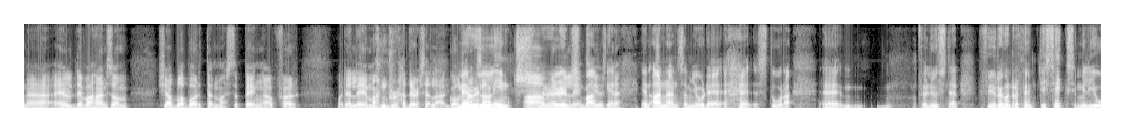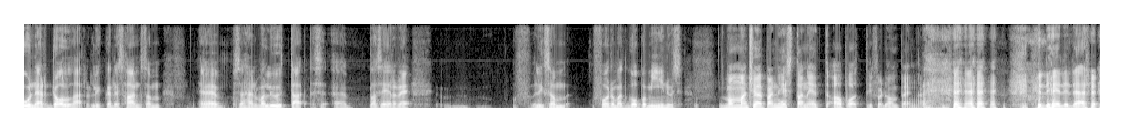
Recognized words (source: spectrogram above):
Nej, eller det var han som sjabblade bort en massa pengar för var det Lehman Brothers eller Goldman Merrill Sachs? Lynch, Ah, Merrill Merrill Lynch banken, en annan som gjorde stora eh, förluster. 456 miljoner dollar lyckades han som eh, så här valutaplacerare liksom få dem att gå på minus. Man, man köper nästan ett Apotti för de pengarna. det är det där.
